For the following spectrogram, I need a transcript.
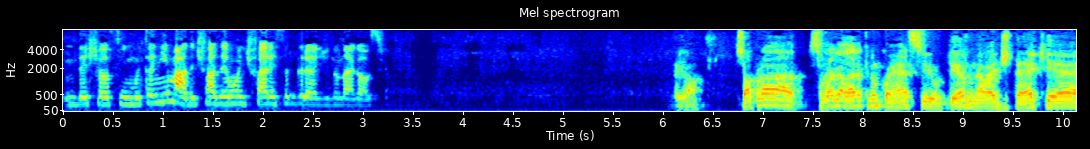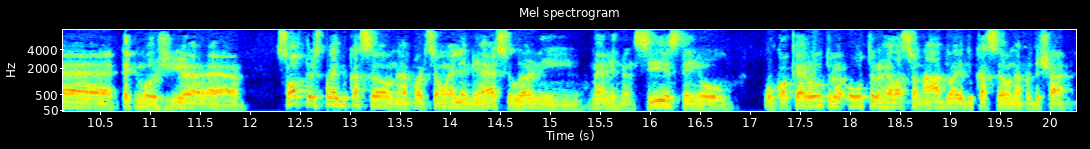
me deixou assim muito animada de fazer uma diferença grande no negócio. Legal. Só para só a galera que não conhece o termo, né, o EdTech é tecnologia, é softwares para educação, né? Pode ser um LMS, Learning Management System, ou, ou qualquer outro, outro relacionado à educação, né? Para deixar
